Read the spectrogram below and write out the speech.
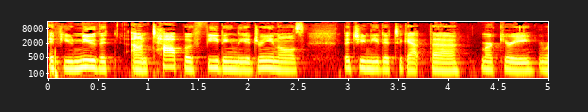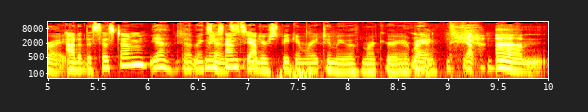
if you knew that on top of feeding the adrenals that you needed to get the mercury Right. out of the system. Yeah, that makes, Makes sense. sense, yep. You're speaking right to me with mercury everything. Right, yep. Um,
